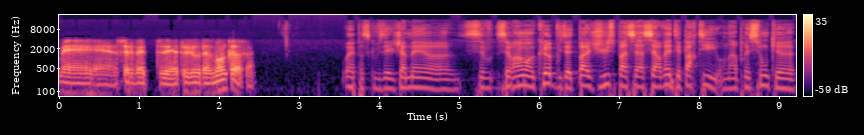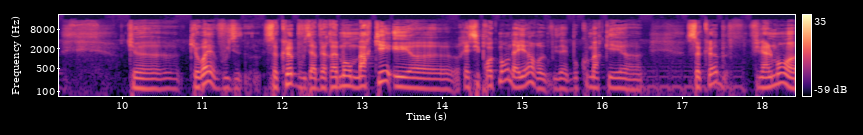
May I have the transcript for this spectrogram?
Mais Servette est toujours dans mon cœur. hein. Ouais, parce que vous n'avez jamais. euh, c'est vraiment un club, vous n'êtes pas juste passé à Servette et parti. On a l'impression que. Que, ouais, ce club vous avez vraiment marqué et euh, réciproquement d'ailleurs, vous avez beaucoup marqué euh, ce club. Finalement,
